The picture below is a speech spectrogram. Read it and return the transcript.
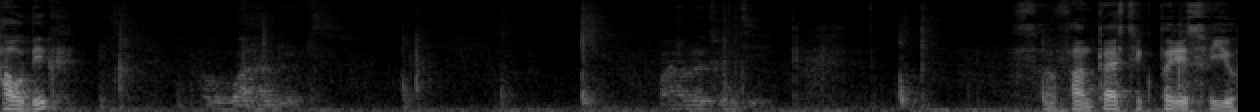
How big? 100. 120. So fantastic Paris view.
